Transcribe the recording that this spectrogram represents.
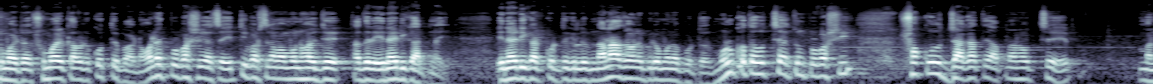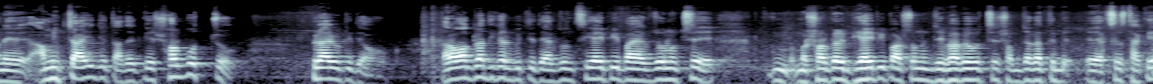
সময়টা, সময়ের কারণে করতে পারে না। অনেক প্রবাসী আছে এইট্টি পার্সেন্ট আমার মনে হয় যে তাদের এনআইডি কার্ড নাই। এনআইডি কার্ড করতে গেলে নানা ধরনের বিড়ম্বনা পড়তে হয়। মূল কথা হচ্ছে একজন প্রবাসী সকল জায়গাতে আপনার হচ্ছে মানে আমি চাই যে তাদেরকে সর্বোচ্চ প্রায়োরিটি দেওয়া হোক। তারা অগ্রাধিকার ভিত্তিতে একজন সিআইপি বা একজন হচ্ছে উম, সরকারি ভিআইপি পার্সন যেভাবে হচ্ছে সব জায়গাতে অ্যাক্সেস থাকে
